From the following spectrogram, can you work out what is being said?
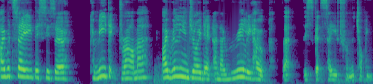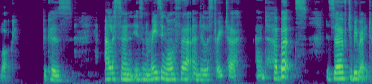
I would say this is a comedic drama. I really enjoyed it, and I really hope that this gets saved from the chopping block because Alison is an amazing author and illustrator, and her books deserve to be read.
